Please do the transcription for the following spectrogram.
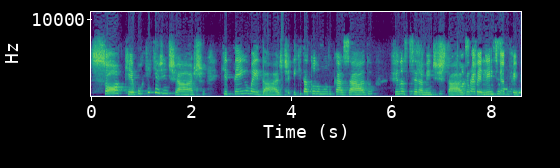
só que, por que, que a gente acha que tem uma idade e que está todo mundo casado, financeiramente estável, feliz e com filho?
